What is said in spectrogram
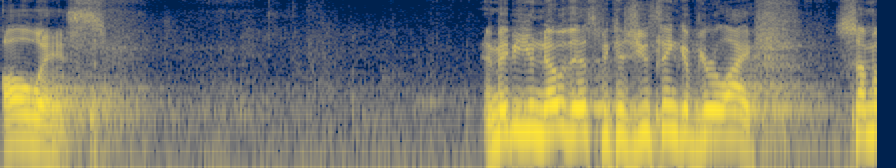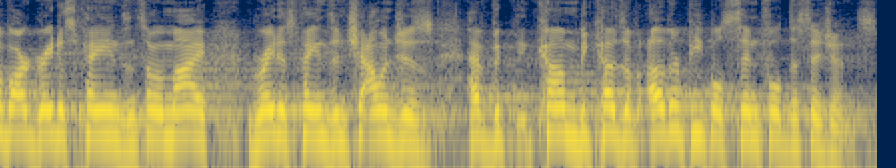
Always. And maybe you know this because you think of your life. Some of our greatest pains and some of my greatest pains and challenges have come because of other people's sinful decisions.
